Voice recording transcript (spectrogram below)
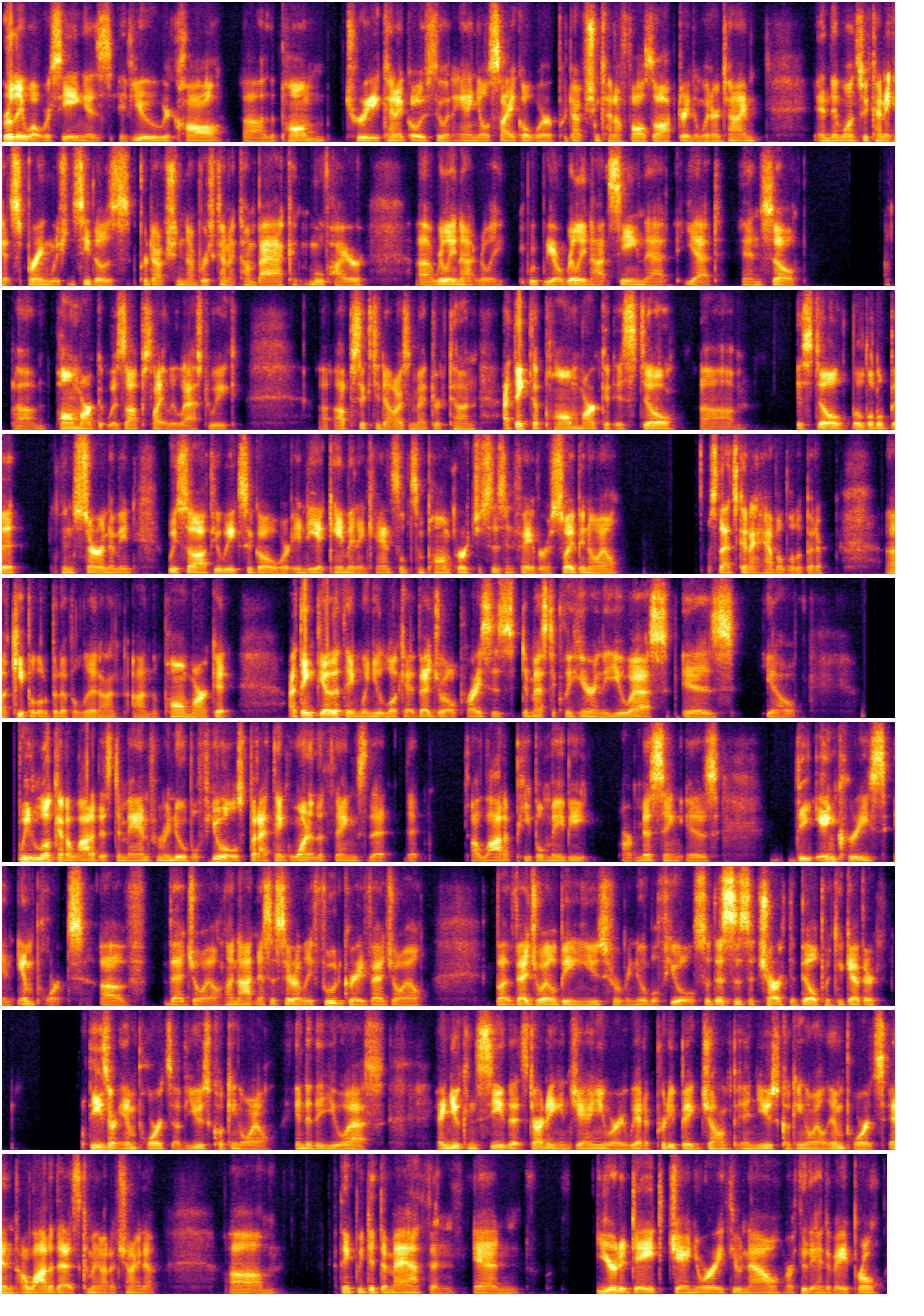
Really, what we're seeing is, if you recall, uh, the palm tree kind of goes through an annual cycle where production kind of falls off during the wintertime. And then once we kind of hit spring, we should see those production numbers kind of come back and move higher. Uh, really not really, we are really not seeing that yet. And so um, palm market was up slightly last week, uh, up $60 a metric ton. I think the palm market is still um, is still a little bit concerned. I mean, we saw a few weeks ago where India came in and canceled some palm purchases in favor of soybean oil. So that's going to have a little bit of uh, keep a little bit of a lid on on the palm market. I think the other thing when you look at veg oil prices domestically here in the U.S. is you know we look at a lot of this demand from renewable fuels, but I think one of the things that that a lot of people maybe are missing is the increase in imports of veg oil, and not necessarily food grade veg oil, but veg oil being used for renewable fuels. So this is a chart that Bill put together. These are imports of used cooking oil into the US. And you can see that starting in January, we had a pretty big jump in used cooking oil imports, and a lot of that is coming out of China. Um, I think we did the math, and and year to date, January through now, or through the end of April,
